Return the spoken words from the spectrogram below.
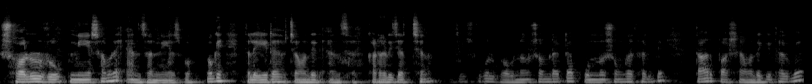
সরল রূপ নিয়ে এসে আমরা অ্যান্সার নিয়ে আসব। ওকে তাহলে এটাই হচ্ছে আমাদের অ্যান্সার কাটাকাটি যাচ্ছে না। যে সকল ভগ্নাংশ আমরা একটা পূর্ণ সংখ্যা থাকবে, তার পাশে আমাদের কি থাকবে?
